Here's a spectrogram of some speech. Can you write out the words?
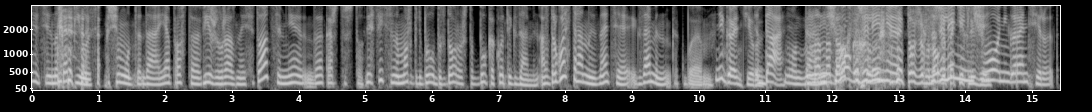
видите, накопилось. Почему-то, да. Я просто вижу разные ситуации, мне да, кажется, что действительно, может быть, было бы здорово, чтобы был какой-то экзамен. А с другой стороны, знаете, экзамен как бы... Не гарантирует. Да, Он, да. На, ничего, на к сожалению, тоже к сожалению, ничего не гарантирует.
